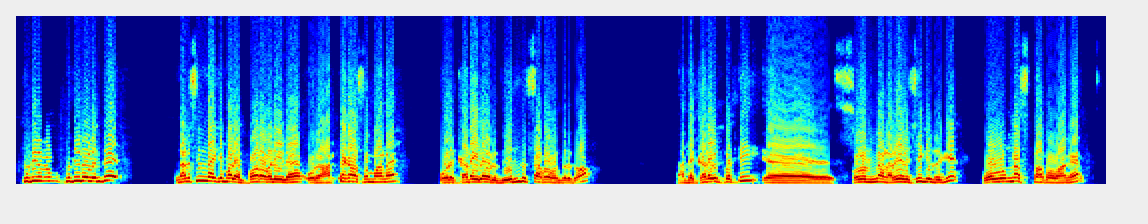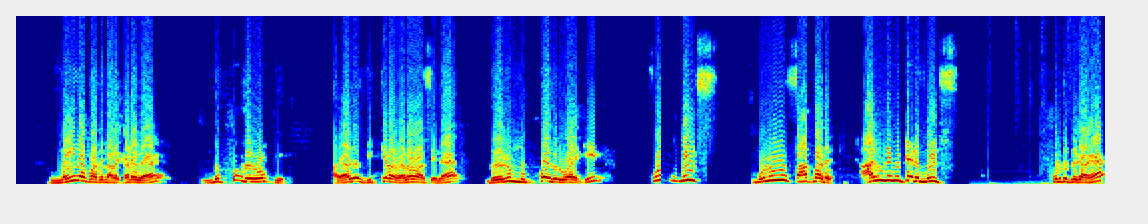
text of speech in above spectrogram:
புதியலூர் புதியலூர்ல இருந்து நரசிம்நாயக்கம்பாளையம் போற வழியில ஒரு அட்டகாசமான ஒரு கடையில ஒரு விருந்து சாப்பிட வந்திருக்கோம். அந்த கடையை பத்தி சொல்லணும்னா நிறைய விஷயங்கள் இருக்கு. ஒவ்வொன்றா பார்ப்போம் வாங்க. மெயினா பாத்தீங்கன்னா அந்த கடையில முப்பது ரூபாய்க்கு அதாவது விக்கிற விலைவாசியில வெறும் முப்பது ரூபாய்க்கு ஃபுட் மீல்ஸ் முழு சாப்பாடு அன்லிமிட்டெட் மீல்ஸ் கொடுத்துட்டு இருக்காங்க.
